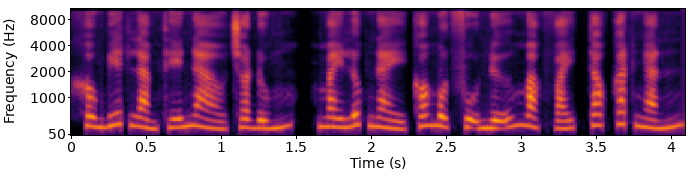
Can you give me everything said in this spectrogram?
không biết làm thế nào cho đúng, may lúc này có một phụ nữ mặc váy tóc cắt ngắn,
